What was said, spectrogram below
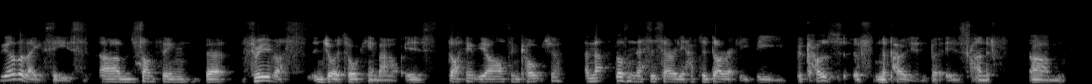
the other legacies, um, something that three of us enjoy talking about is I think the art and culture, and that doesn't necessarily have to directly be because of Napoleon, but is kind of um,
